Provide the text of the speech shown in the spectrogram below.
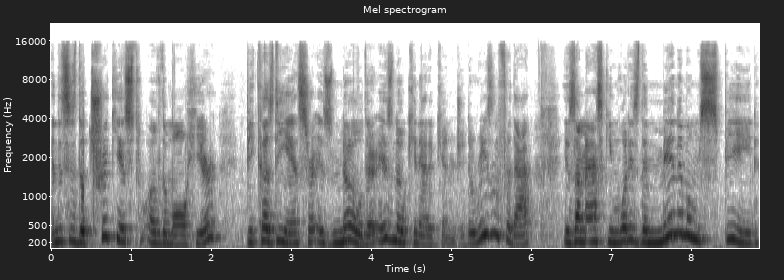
And this is the trickiest of them all here because the answer is no, there is no kinetic energy. The reason for that is I'm asking what is the minimum speed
